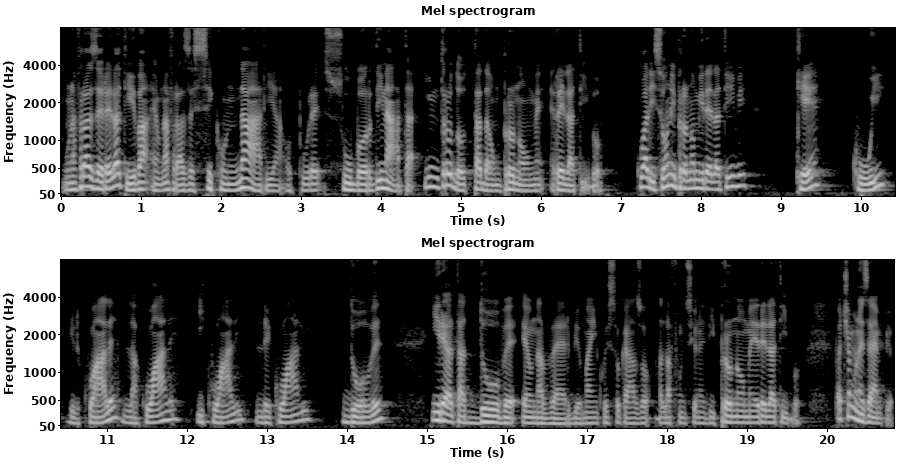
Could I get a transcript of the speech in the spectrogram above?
Una frase relativa è una frase secondaria oppure subordinata, introdotta da un pronome relativo. Quali sono i pronomi relativi? Che, cui, il quale, la quale, i quali, le quali, dove. In realtà dove è un avverbio, ma in questo caso ha la funzione di pronome relativo. Facciamo un esempio.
